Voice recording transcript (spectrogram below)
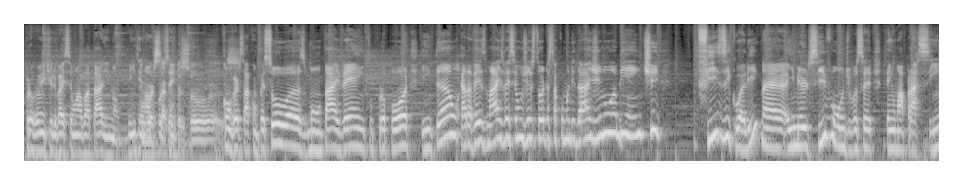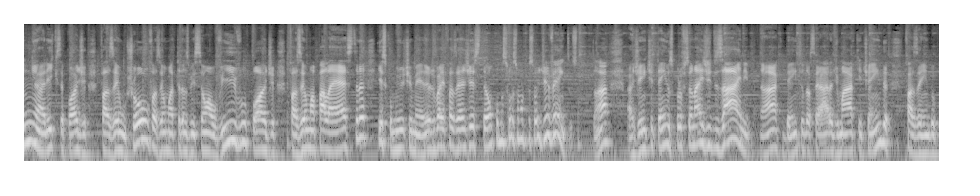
Provavelmente ele vai ser um avatar em 99% Conversar com pessoas. conversar com pessoas, montar evento, propor. Então, cada vez mais vai ser um gestor dessa comunidade num ambiente físico ali, né, imersivo, onde você tem uma pracinha ali que você pode fazer um show, fazer uma transmissão ao vivo, pode fazer uma palestra, e esse community manager vai fazer a gestão como se fosse uma pessoa de eventos, tá? A gente tem os profissionais de design, tá? Dentro dessa área de marketing ainda, fazendo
